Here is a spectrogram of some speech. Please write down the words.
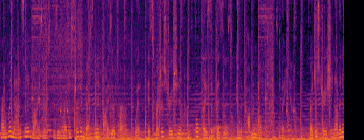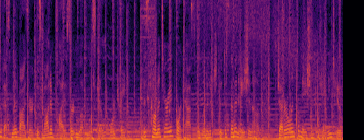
Franklin Madison Advisors is a registered investment advisor firm with its registration and principal place of business in the Commonwealth of Pennsylvania. Registration of an investment advisor does not imply a certain level of skill or training. This commentary and forecast are limited to the dissemination of general information pertaining to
